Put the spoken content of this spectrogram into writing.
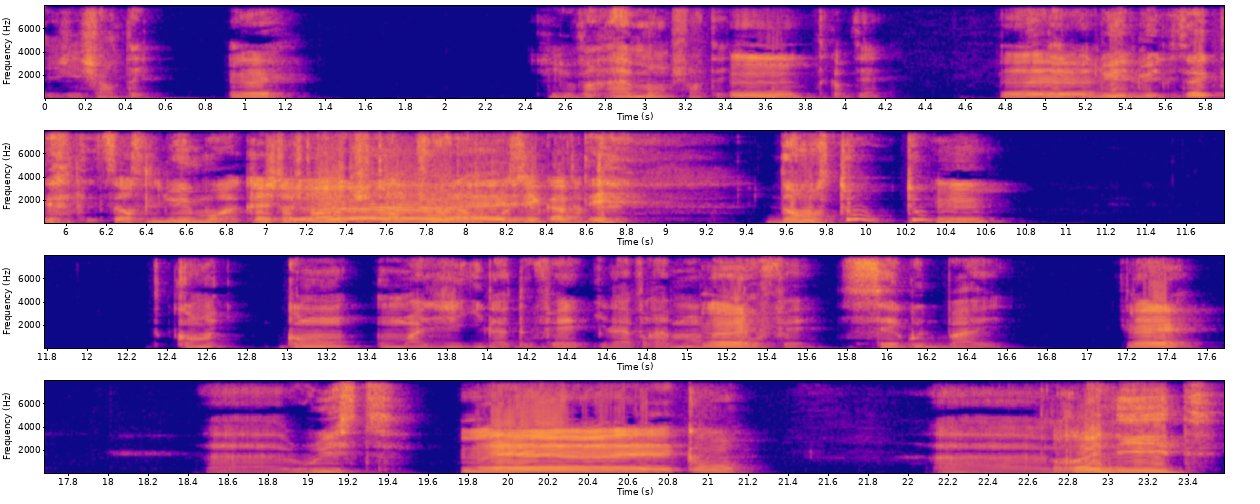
J'ai chanté. Ouais. J'ai vraiment chanté. Hmm. T'as capté? Euh, Lui, lui, lui et moi. Duo, là, ouais, on j'ai capté. Danse tout, tout. Hmm. quand, quand on m'a dit il a tout fait, il a vraiment Ouais. tout fait. Say goodbye. Ouais. Euh, wrist. Ouais, ouais, comment? Euh, Run it.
